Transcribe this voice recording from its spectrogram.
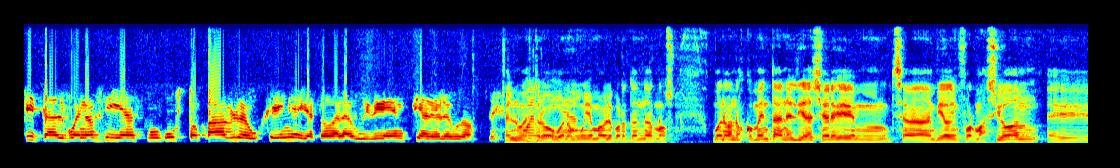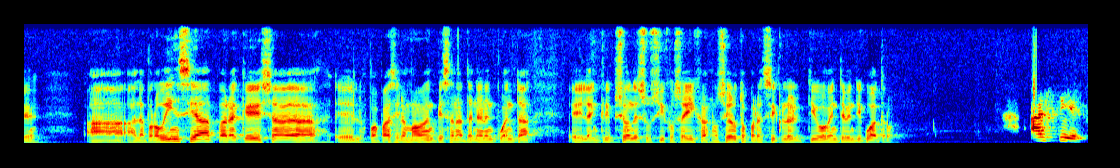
¿Qué tal? Buenos días. Un gusto, Pablo, Eugenia y a toda la audiencia del Euroce. El nuestro, bueno, muy amable por atendernos. Bueno, nos comentan el día de ayer, eh, se ha enviado información eh, a, a la provincia para que ya eh, los papás y las mamás empiezan a tener en cuenta eh, la inscripción de sus hijos e hijas, ¿no es cierto?, para el ciclo lectivo 2024. Así es,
